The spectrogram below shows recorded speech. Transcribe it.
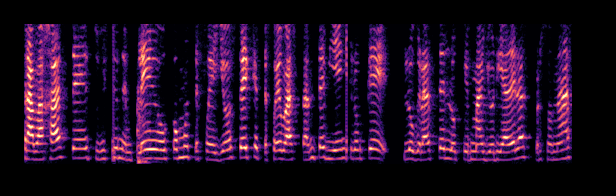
trabajaste, tuviste un empleo, ¿cómo te fue? Yo sé que te fue bastante bien, creo que lograste lo que mayoría de las personas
